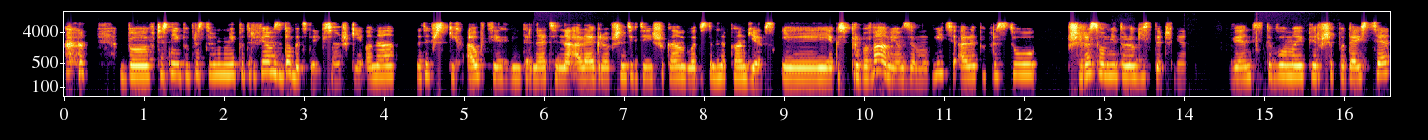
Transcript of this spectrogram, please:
bo wcześniej po prostu nie potrafiłam zdobyć tej książki. Ona na tych wszystkich aukcjach w internecie, na Allegro, wszędzie, gdzie jej szukałam, była dostępna po angielsku. I jakoś próbowałam ją zamówić, ale po prostu przerosło mnie to logistycznie. Więc to było moje pierwsze podejście.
